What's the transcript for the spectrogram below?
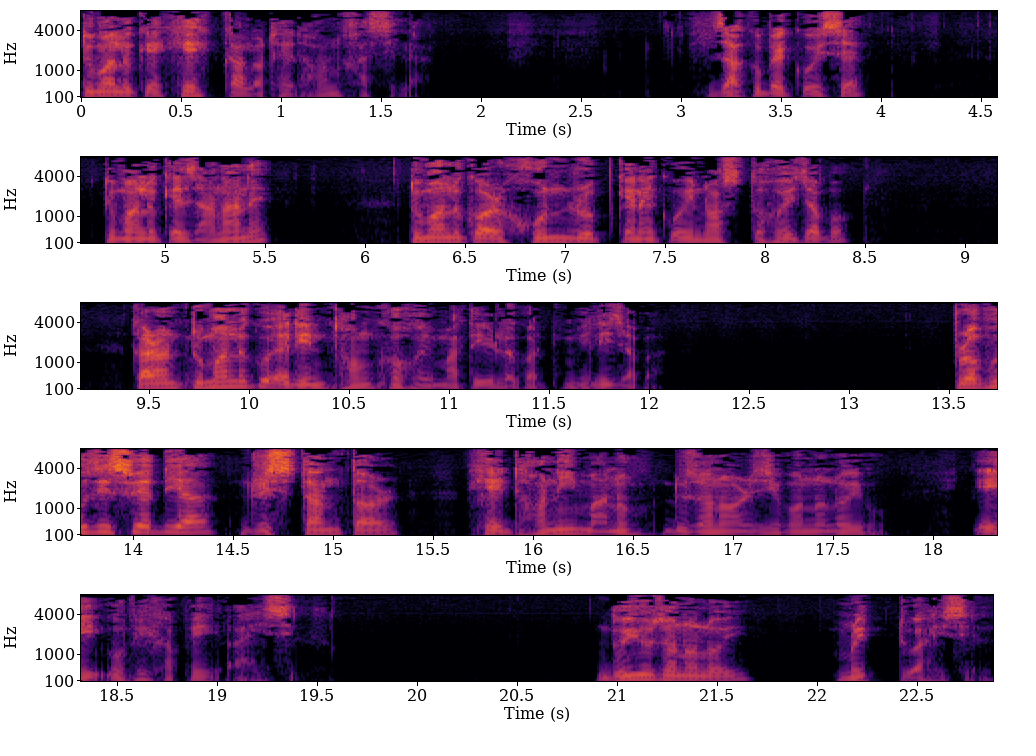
তোমালোকে শেষ কালতহে ধন সাঁচিলা। জাকুবে কৈছে তোমালোকে জানানে? তোমালোকৰ সোণৰূপ কেনেকৈ নষ্ট হৈ যাব? কাৰণ তোমালোকো এদিন ধ্বংস হৈ মাটিৰ লগত মিলি যাবা। প্ৰভু যীশুৱে দিয়া দৃষ্টান্তৰ সেই ধনী মানুহ দুজনৰ জীৱনলৈও এই অভিশাপেই আহিছিল। দুয়োজনলৈ মৃত্যু আহিছিল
